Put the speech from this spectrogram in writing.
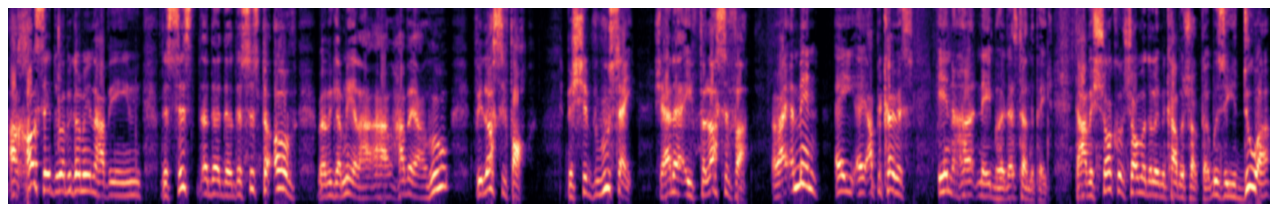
Rabbi Gamliel Havi. The sister, the, the, the sister of Rabbi Gamliel Havi Ahu philosopher. B'shivusei. She had a philosopher. All right, a min a, a apikoris in her neighborhood. Let's turn the page. It was a yudua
